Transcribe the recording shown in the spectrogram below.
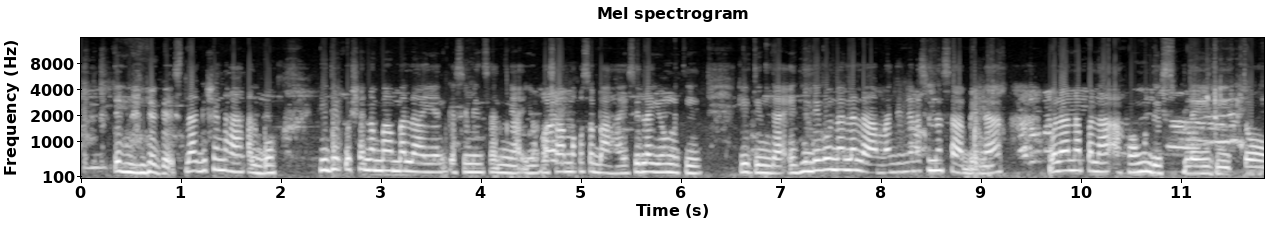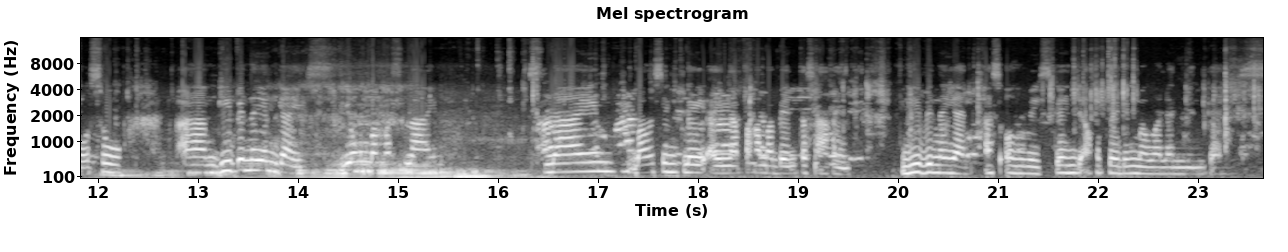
Tingnan nyo guys, lagi siya nakakalbo. Hindi ko siya namamalayan kasi minsan nga, yung kasama ko sa bahay, sila yung nagtitinda. And hindi ko nalalaman, hindi nila sinasabi na wala na pala akong display dito. So, um, given na yan guys, yung mga slime, slime, bouncing clay ay napakamabenta sa akin. Given na yan, as always. Kaya hindi ako pwedeng mawalan yan, guys.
